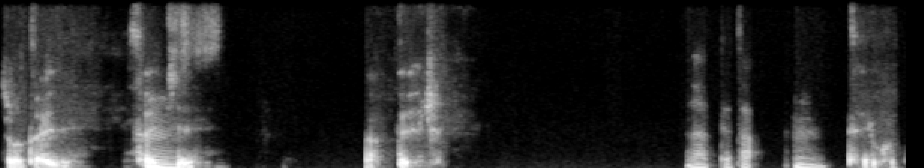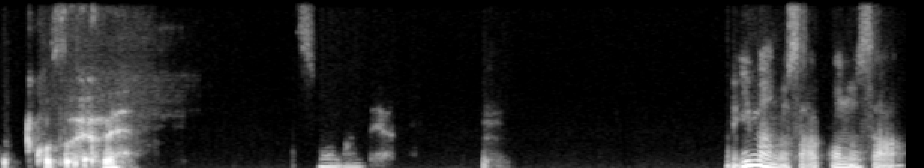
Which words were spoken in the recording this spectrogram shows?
状態に最近うんなっているなってた。うん。っていうことことだよね。そうなんだよね。今のさ、このさ、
